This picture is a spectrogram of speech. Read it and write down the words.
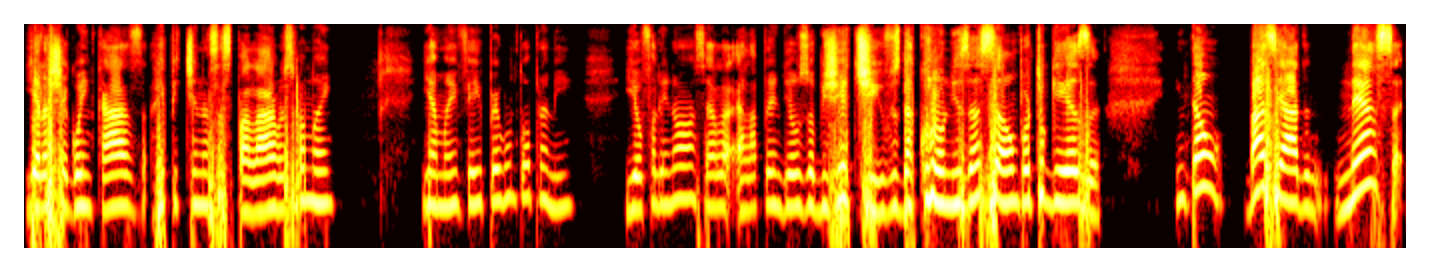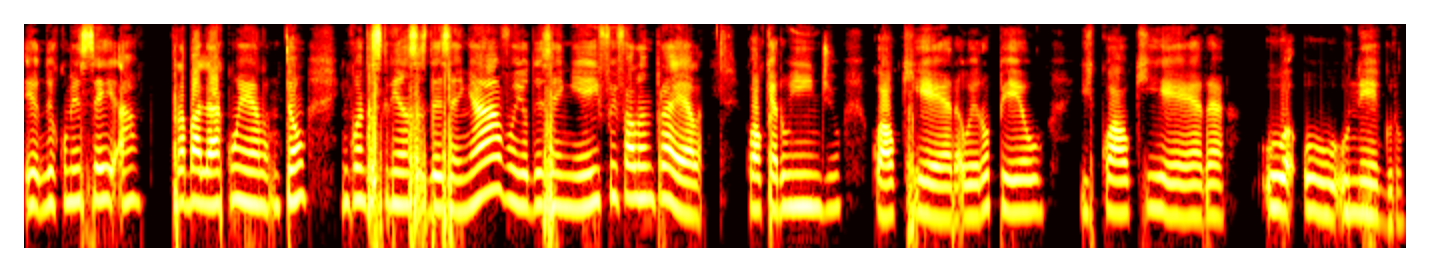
E ela chegou em casa repetindo essas palavras para a mãe. E a mãe veio e perguntou para mim. E eu falei, nossa, ela, ela aprendeu os objetivos da colonização portuguesa. Então, baseado nessa, eu, eu comecei a trabalhar com ela. Então, enquanto as crianças desenhavam, eu desenhei e fui falando para ela qual que era o índio, qual que era o europeu e qual que era o, o, o negro.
